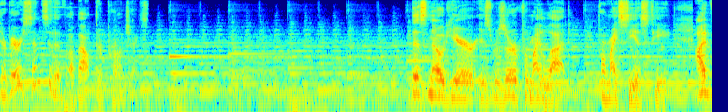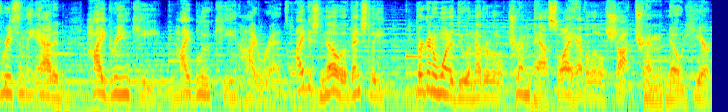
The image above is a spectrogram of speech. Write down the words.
They're very sensitive about their projects. This node here is reserved for my LUT, for my CST. I've recently added high green key, high blue key, and high red. I just know eventually they're gonna wanna do another little trim pass, so I have a little shot trim node here.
